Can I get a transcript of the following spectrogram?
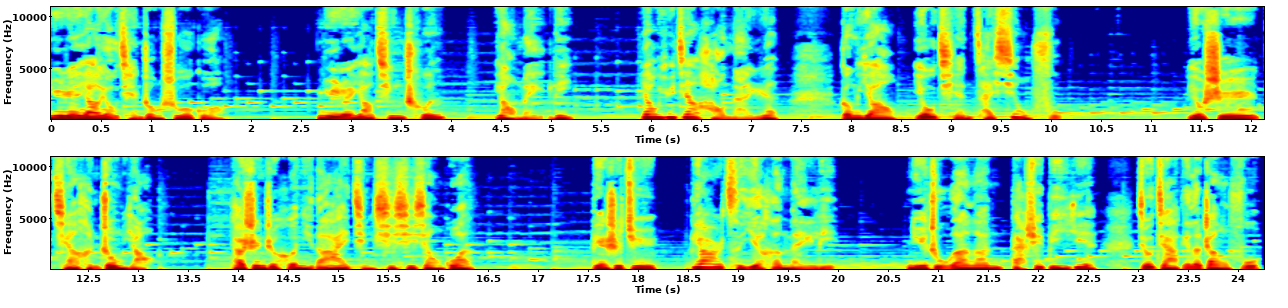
女人要有钱中说过：“女人要青春，要美丽，要遇见好男人，更要有钱才幸福。有时钱很重要，它甚至和你的爱情息息相关。电视剧《第二次》也很美丽，女主安安大学毕业就嫁给了丈夫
